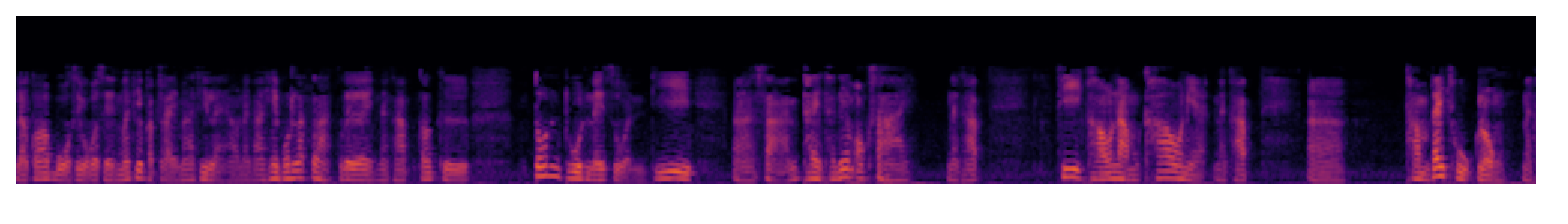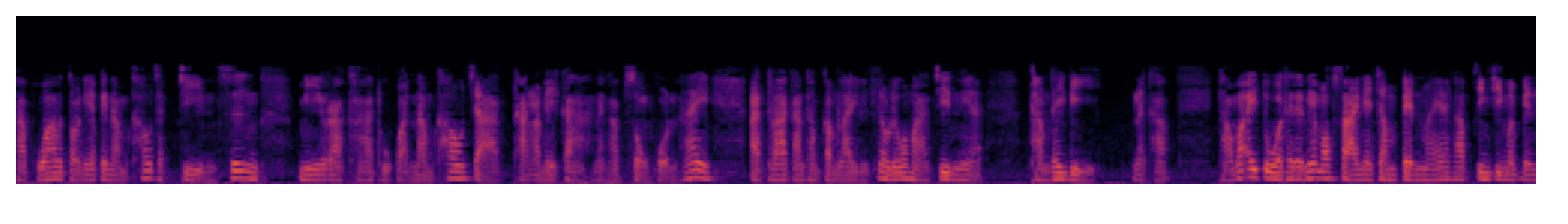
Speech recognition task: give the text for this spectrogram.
แล้วก็บวกสิบเปอร์เซ็นเมื่อเทียบกับไตรมาสที่แล้วนะครับเหตุผลหลักๆเลยนะครับ ก็คือต้นทุนในส่วนที่สารไทเทเนียมออกไซด์นะครับ ที่เขานำเข้าเนี่ยนะครับอ่าทำได้ถูกลงนะครับเพราะว่าตอนนี้ไปนำเข้าจากจีน ซึ่งมีราคาถูกกว่านำเข้าจากทางอเมริกานะครับ ส่งผลให้อัตราการทำกำไรหรือที่เราเรียกว่ามาจินเนี่ยทำได้ดี นะครับ ถามว่าไอ้ตัวไทเทเนียมออกไซด์เนี่ยจำเป็นไหมนะครับ จริง ๆ มันเป็น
